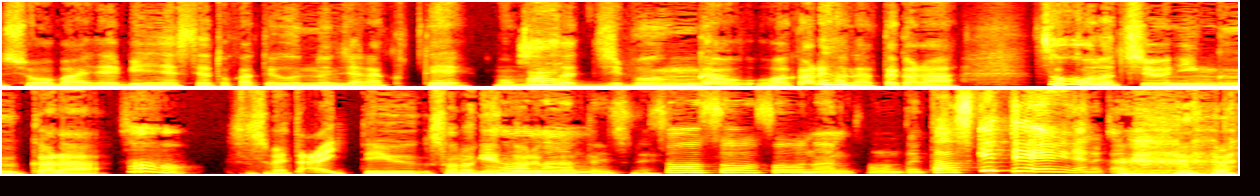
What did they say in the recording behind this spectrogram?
商売でビジネスでとかってうんぬんじゃなくて、もうまずは自分が分かるようになったから、そうそこのチューニングから。進めたいっていう、その原動力だったんですね。そうそうそうなんです。本当に、助けてみたいな感じですね、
